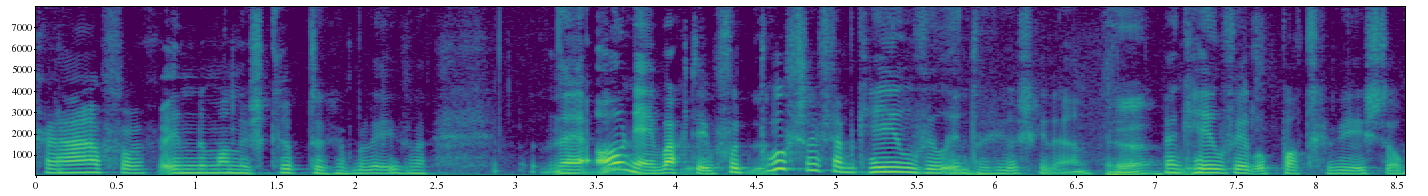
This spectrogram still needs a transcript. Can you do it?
graver in de manuscripten gebleven. Nee, oh nee, wacht even. Voor het proefschrift heb ik heel veel interviews gedaan. Ja. Ben ik heel veel op pad geweest om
